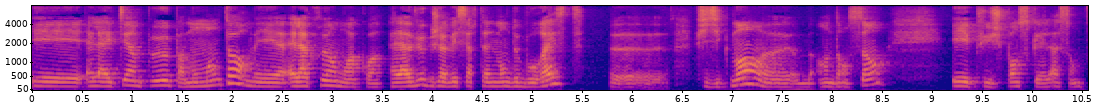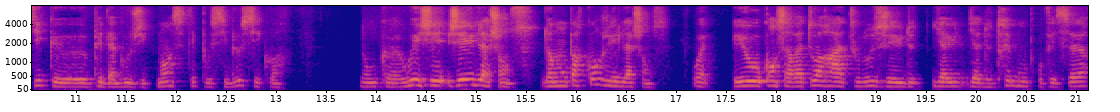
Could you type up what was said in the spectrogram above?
Et elle a été un peu, pas mon mentor, mais elle a cru en moi, quoi. Elle a vu que j'avais certainement de beaux restes, physiquement, en dansant. Et puis, je pense qu'elle a senti que pédagogiquement, c'était possible aussi, quoi. Donc, euh, oui, j'ai eu de la chance. Dans mon parcours, j'ai eu de la chance. Ouais. Et au conservatoire à Toulouse, j'ai eu il y, a eu, il y a de très bons professeurs.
